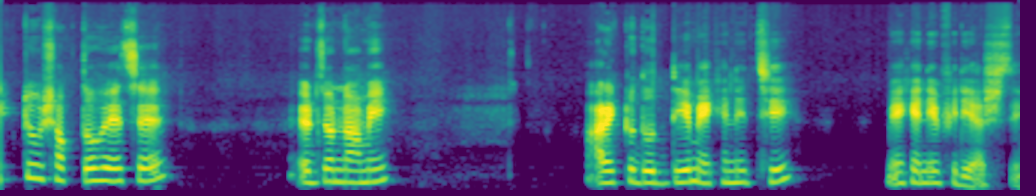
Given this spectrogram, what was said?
একটু শক্ত হয়েছে, এর জন্য আমি আরেকটু দুধ দিয়ে মেখে নিচ্ছি, মেখে নিয়ে ফিরে আসছি।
